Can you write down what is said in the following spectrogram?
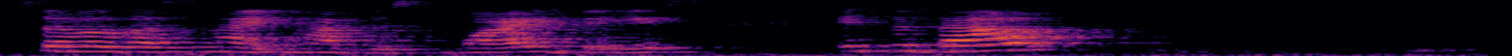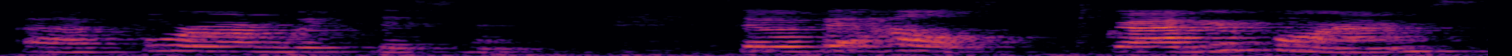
Some of us might have this wide base. It's about uh, forearm width distance. So if it helps, grab your forearms,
